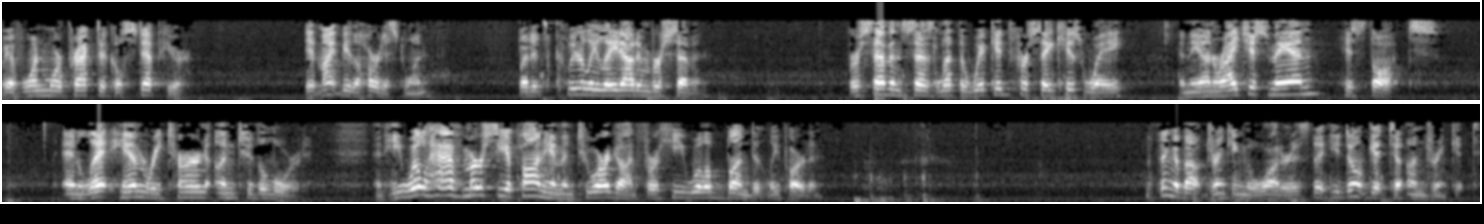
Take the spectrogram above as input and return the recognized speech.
We have one more practical step here. It might be the hardest one, but it's clearly laid out in verse 7. Verse 7 says, Let the wicked forsake his way, and the unrighteous man his thoughts, and let him return unto the Lord. And he will have mercy upon him and to our God, for he will abundantly pardon. The thing about drinking the water is that you don't get to undrink it.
